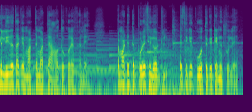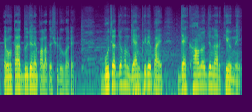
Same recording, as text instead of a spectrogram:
লিজা তাকে মারতে মারতে আহত করে ফেলে। মাটিতে পড়েছিল ট্রেসিকে কুয়ো থেকে টেনে তুলে এবং তারা দুজনে পালাতে শুরু করে। বুচার যখন জ্ঞান ফিরে পায়, দেখ খাওয়ানোর জন্য আর কেউ নেই।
